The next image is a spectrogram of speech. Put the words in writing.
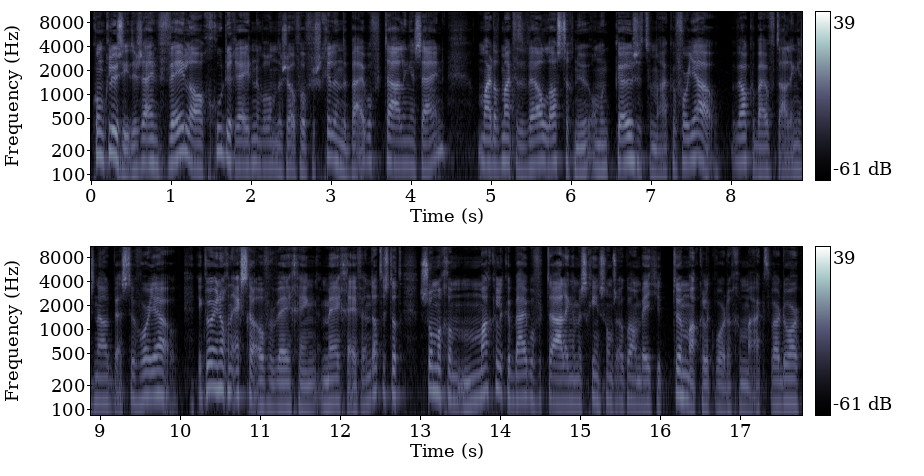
Conclusie: er zijn veelal goede redenen waarom er zoveel verschillende Bijbelvertalingen zijn. Maar dat maakt het wel lastig nu om een keuze te maken voor jou. Welke Bijbelvertaling is nou het beste voor jou? Ik wil je nog een extra overweging meegeven. En dat is dat sommige makkelijke Bijbelvertalingen misschien soms ook wel een beetje te makkelijk worden gemaakt. Waardoor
